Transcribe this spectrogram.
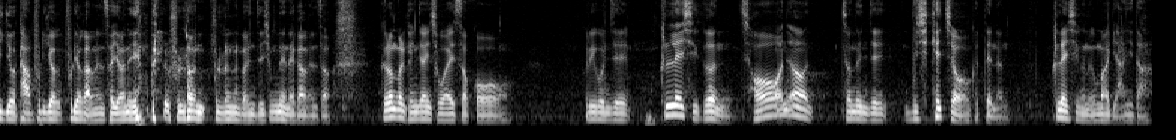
기교 다 부려 부려가면서 연예인들 불러 부르는 거 이제 흉내 내가면서 그런 걸 굉장히 좋아했었고 그리고 이제 클래식은 전혀 저는 이제 무식했죠 그때는. 클래식은 음악이 아니다.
